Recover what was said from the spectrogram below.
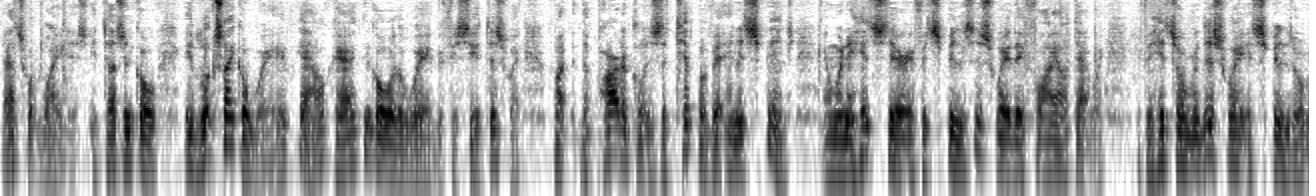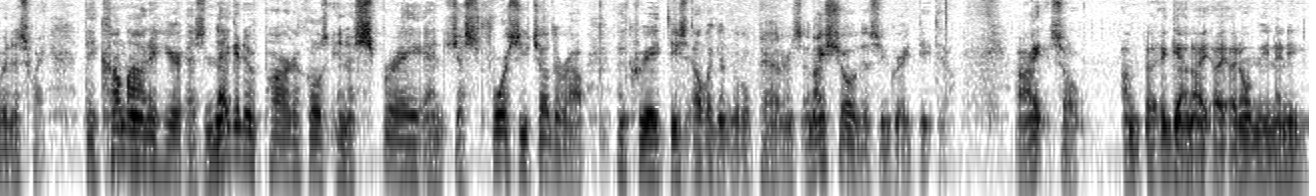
That's what light is. It doesn't go, it looks like a wave. Yeah, okay, I can go with a wave if you see it this way. But the particle is the tip of it and it spins. And when it hits there, if it spins this way, they fly out that way. If it hits over this way, it spins over this way. They come out of here as negative particles in a spray and just force each other out and create these elegant little patterns. And I show this in great detail. All right, so um, again, I, I, I don't mean any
